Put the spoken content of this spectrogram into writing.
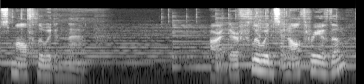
Small fluid in that. Alright, there are fluids in all three of them.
